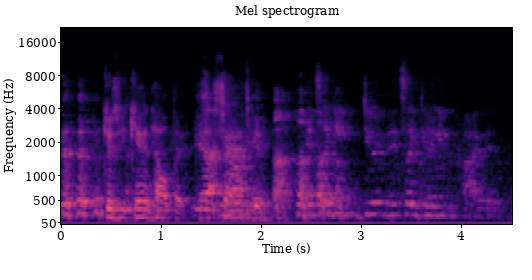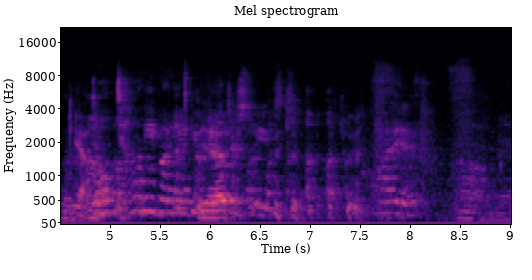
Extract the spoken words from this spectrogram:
because you can't help it. 'cause Yeah. it sounds good. It's like you do it. It's like doing it in private. Yeah. Don't tell anybody I do Yeah. filter sweeps. Quiet. Oh man.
